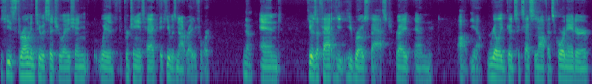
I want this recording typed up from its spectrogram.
he's thrown into a situation with Virginia Tech that he was not ready for. No. and he was a fat he he rose fast, right? And uh, you know, really good success as an offense coordinator.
